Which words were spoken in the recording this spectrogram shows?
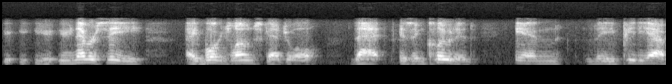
you, you, you never see a mortgage loan schedule that is included in the PDF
